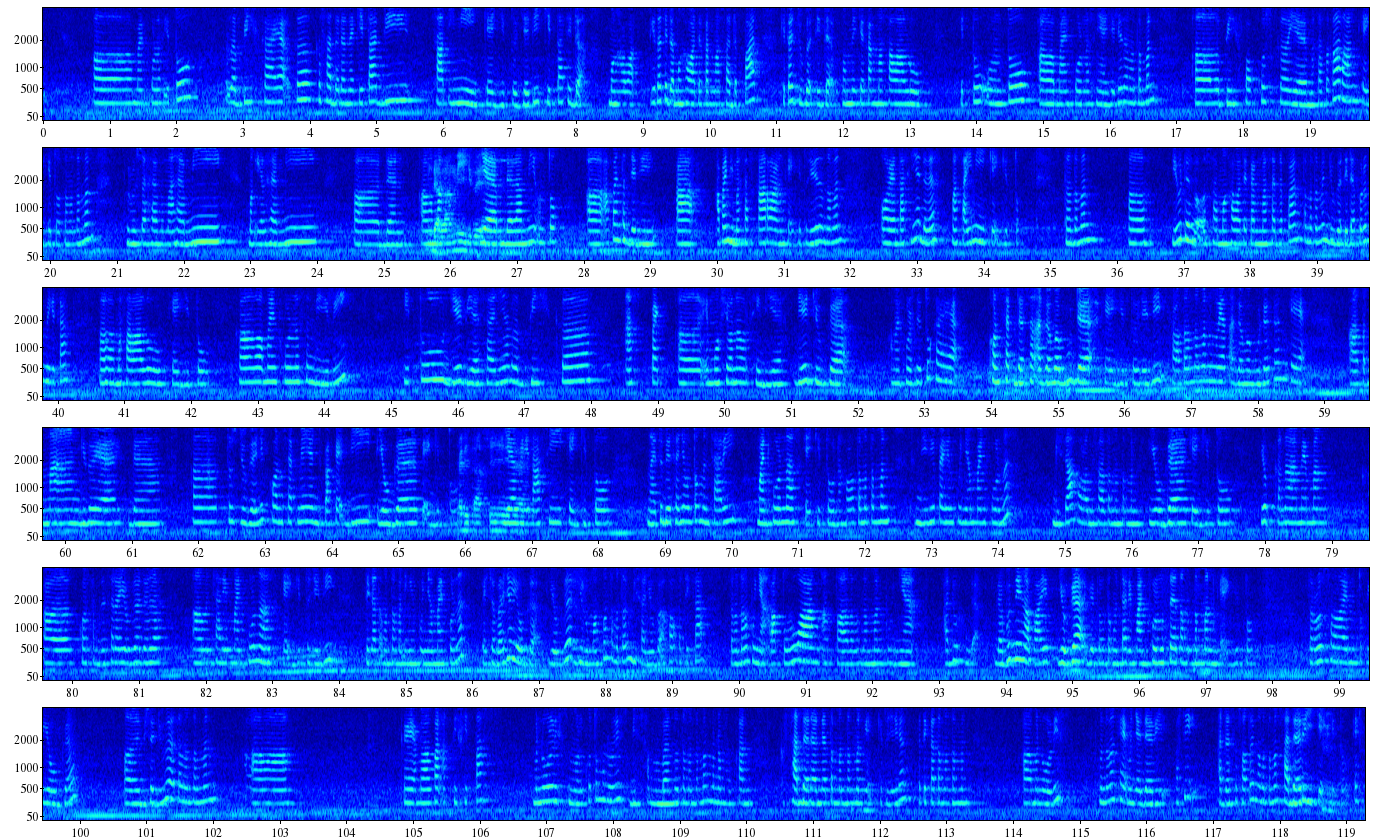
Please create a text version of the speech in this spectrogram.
eh, mindfulness itu lebih kayak ke kesadarannya kita di saat ini kayak gitu. Jadi kita tidak kita tidak mengkhawatirkan masa depan kita juga tidak memikirkan masa lalu. Itu untuk eh, mindfulnessnya. Jadi teman-teman eh, lebih fokus ke ya masa sekarang kayak gitu. Teman-teman berusaha memahami mengilhami eh, dan mema- mendalami gitu ya? Ya mendalami untuk uh, apa yang terjadi uh, apa yang di masa sekarang kayak gitu. Jadi teman-teman orientasinya adalah masa ini kayak gitu. Teman-teman uh, ya udah nggak usah mengkhawatirkan masa depan. Teman-teman juga tidak perlu memikirkan uh, masa lalu kayak gitu. Kalau mindfulness sendiri itu dia biasanya lebih ke aspek uh, emosional sih dia. Dia juga mindfulness itu kayak konsep dasar agama Buddha kayak gitu jadi kalau teman-teman ngelihat agama Buddha kan kayak uh, tenang gitu ya dan uh, terus juga ini konsepnya yang dipakai di yoga kayak gitu meditasi Iya ya. meditasi kayak gitu. Nah itu biasanya untuk mencari mindfulness kayak gitu. Nah kalau teman-teman sendiri pengen punya mindfulness bisa kalau misalnya teman-teman yoga kayak gitu. Yuk karena memang uh, konsep dasar yoga adalah uh, mencari mindfulness kayak gitu. Jadi ketika teman-teman ingin punya mindfulness ya coba aja yoga. Yoga di rumah pun teman-teman bisa nyoba kok ketika teman-teman punya waktu luang atau teman-teman punya aduh nggak gabut nih ngapain yoga gitu untuk mencari mindfulnessnya teman-teman kayak gitu. Terus selain untuk yoga uh, bisa juga teman-teman uh, kayak melakukan aktivitas menulis. Menurutku tuh menulis bisa membantu teman-teman menemukan kesadarannya teman-teman kayak gitu. Jadi kan ketika teman-teman uh, menulis teman-teman kayak menyadari pasti ada sesuatu yang teman-teman sadari kayak hmm. gitu. Eh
